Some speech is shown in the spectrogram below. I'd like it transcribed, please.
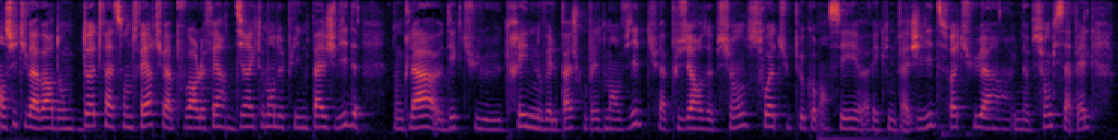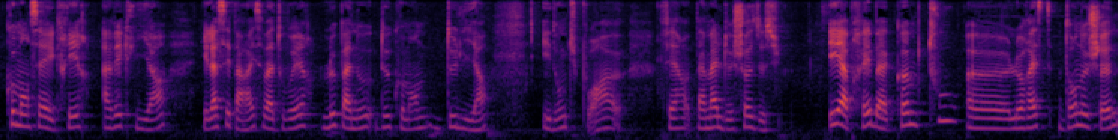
Ensuite, tu vas avoir donc d'autres façons de faire. Tu vas pouvoir le faire directement depuis une page vide. Donc là, euh, dès que tu crées une nouvelle page complètement vide, tu as plusieurs options. Soit tu peux commencer avec une page vide, soit tu as une option qui s'appelle commencer à écrire avec l'IA. Et là, c'est pareil, ça va t'ouvrir le panneau de commande de l'IA. Et donc, tu pourras euh, faire pas mal de choses dessus. Et après, bah, comme tout euh, le reste dans Notion,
